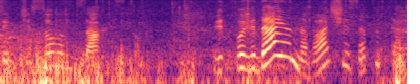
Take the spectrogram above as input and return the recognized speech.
тимчасовим захистом. Відповідаю на ваші запитання.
